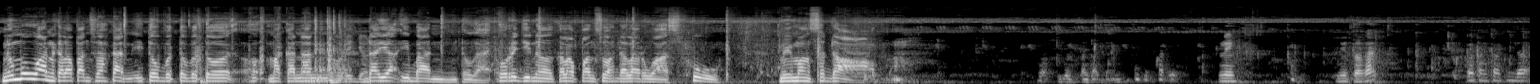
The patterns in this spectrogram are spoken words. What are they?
number one. Kalau pansuah kan itu betul-betul oh, makanan Original. Dayak Iban tuh guys. Original kalau pansuah dalam ruas. Huh. Memang sedap. Nih. Ini tongkat. Kau tangkap tidak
